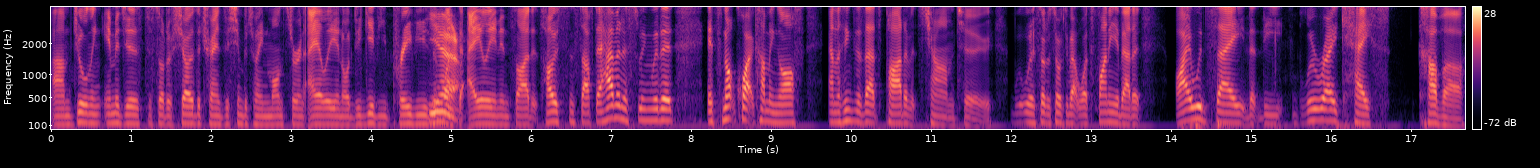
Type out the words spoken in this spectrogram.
um, dueling images to sort of show the transition between monster and alien, or to give you previews Yeah. of like the alien inside its hosts and stuff. They're having a swing with it. It's not quite coming off, and I think that that's part of its charm too. We- We're sort of talked about what's funny about it. I would say that the Blu-ray case cover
